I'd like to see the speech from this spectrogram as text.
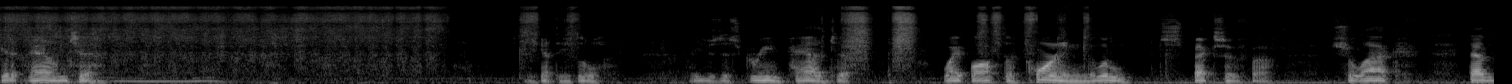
get it down to you got these little I use this green pad to wipe off the corning the little specks of uh, shellac. Now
